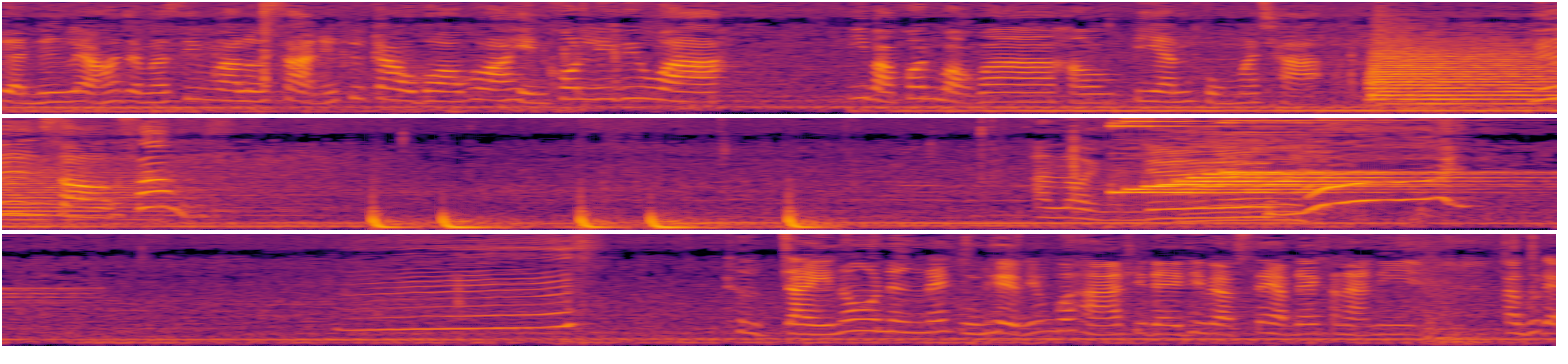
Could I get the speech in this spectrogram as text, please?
เดือนนึงแล้วเขาจะมาซิมว่ารสชาตินี่คือเก่าบอเพราะว่าเห็นคนรีวิวว่ามีบางคนบอกว่าเขาเปลี่ยนผงมาชะหนึ่งสองสามอร่อยเหมือนเดิมอืมถึกใจโน่หนึงในกรุงเทพยังบ่หาที่ใดที่แบบแซ่บได้ขนาดนี้ทางผู้ใด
